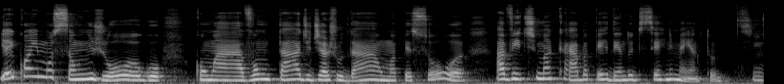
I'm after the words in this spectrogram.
E aí com a emoção em jogo, com a vontade de ajudar uma pessoa, a vítima acaba perdendo o discernimento. Sim.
